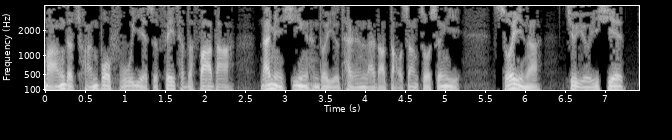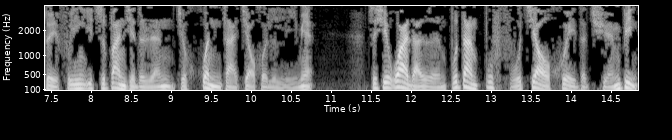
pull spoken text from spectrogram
忙的船舶服务业是非常的发达，难免吸引很多犹太人来到岛上做生意。所以呢，就有一些对福音一知半解的人就混在教会的里面。这些外来的人不但不服教会的权柄，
